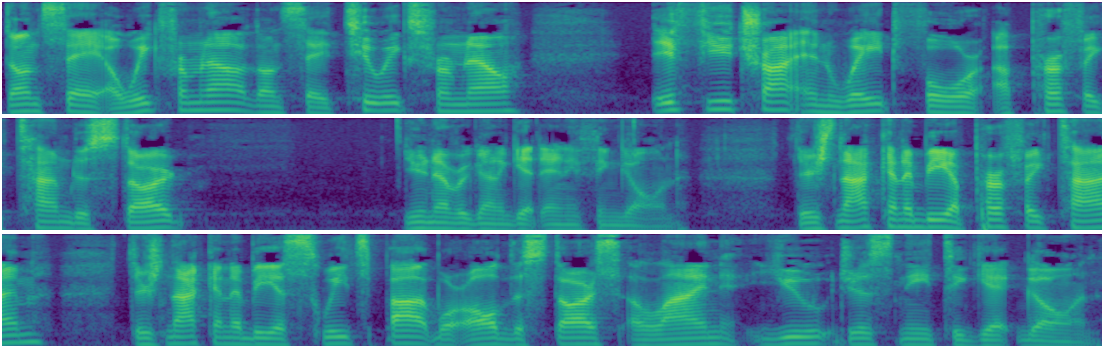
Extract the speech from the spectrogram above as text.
Don't say a week from now, don't say two weeks from now. If you try and wait for a perfect time to start, you're never to get anything going. There's not going to be a perfect time. There's not going to be a sweet spot where all the stars align. You just need to get going.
